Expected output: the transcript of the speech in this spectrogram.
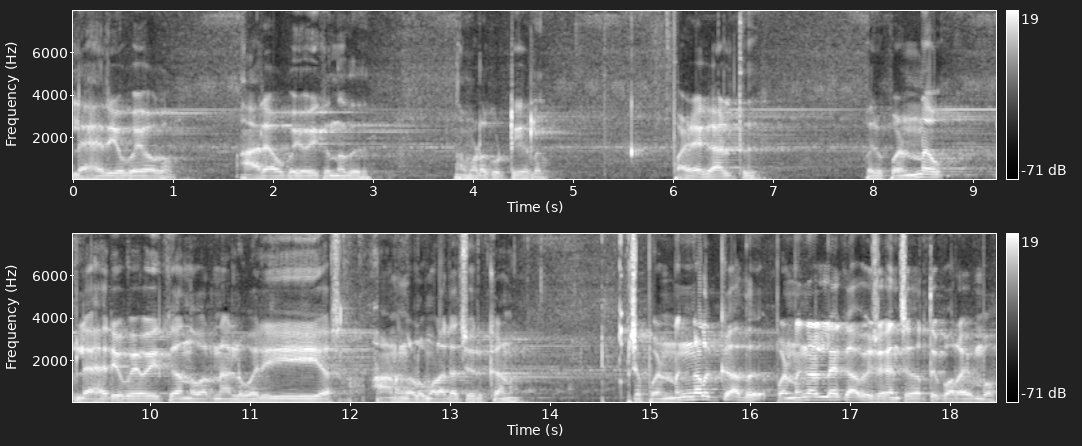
ലഹരി ഉപയോഗം. ആരാ ഉപയോഗിക്കുന്നത്? നമ്മുടെ കുട്ടികൾ പഴയ കാലത്ത് ഒരു പെണ്ണ് ലഹരി ഉപയോഗിക്കുക എന്ന് പറഞ്ഞാൽ വലിയ ആണുങ്ങളും വളരെ ചുരുക്കമാണ് പക്ഷെ പെണ്ണുങ്ങൾക്ക് അത് പെണ്ണുങ്ങളിലേക്ക് ആ വിഷയം ചേർത്തി പറയുമ്പോൾ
